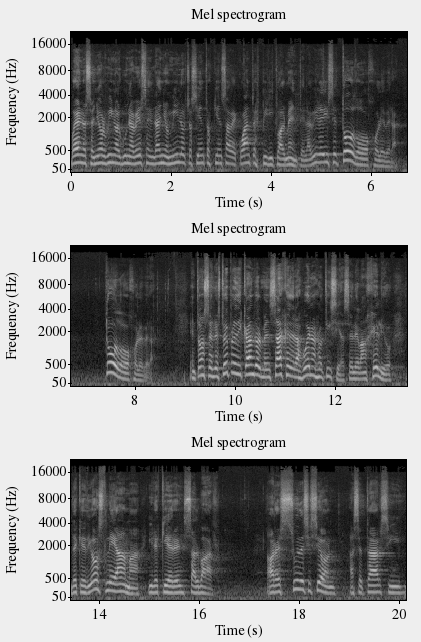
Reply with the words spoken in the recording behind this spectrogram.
bueno, el Señor vino alguna vez en el año 1800, quién sabe cuánto espiritualmente. La Biblia dice, todo ojo le verá. Todo ojo le verá. Entonces le estoy predicando el mensaje de las buenas noticias, el Evangelio, de que Dios le ama y le quiere salvar. Ahora es su decisión aceptar si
